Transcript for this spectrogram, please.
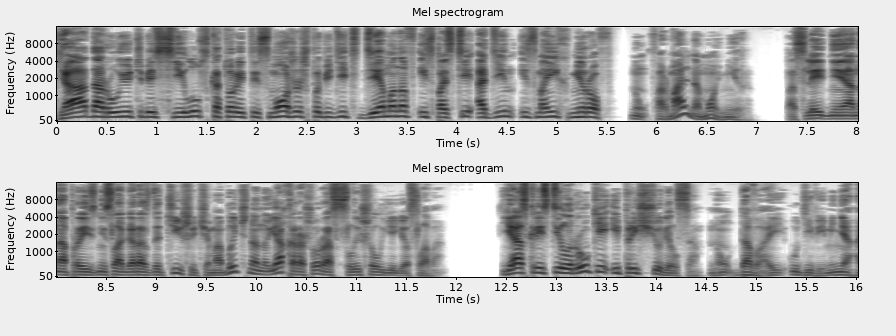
Я дарую тебе силу, с которой ты сможешь победить демонов и спасти один из моих миров. Ну, формально мой мир». Последнее она произнесла гораздо тише, чем обычно, но я хорошо расслышал ее слова. Я скрестил руки и прищурился. «Ну, давай, удиви меня».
